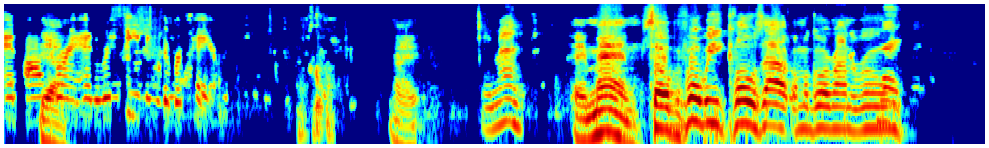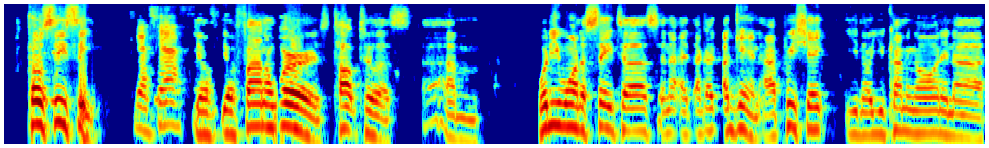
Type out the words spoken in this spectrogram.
and offering yeah. and receiving the repair. Right. Amen. Amen. So before we close out, I'm gonna go around the room. Hey. Coach CC. Yes, yes. Your your final words. Talk to us. Um, what do you want to say to us? And I, I, again, I appreciate you know you coming on, and uh,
